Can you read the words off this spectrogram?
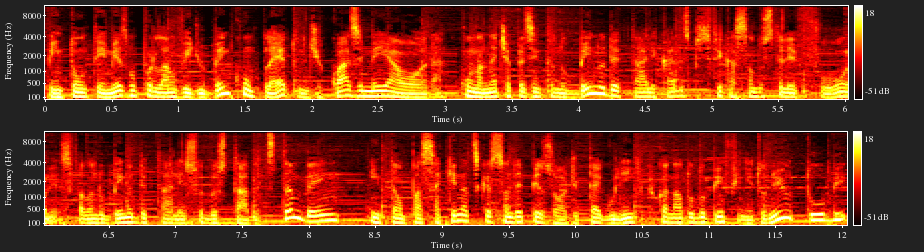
Pinton tem mesmo por lá um vídeo bem completo, de quase meia hora, com a net apresentando bem no detalhe cada especificação dos telefones, falando bem no detalhe sobre os tablets também. Então passa aqui na descrição do episódio, pega o link pro canal do Loop Infinito no YouTube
